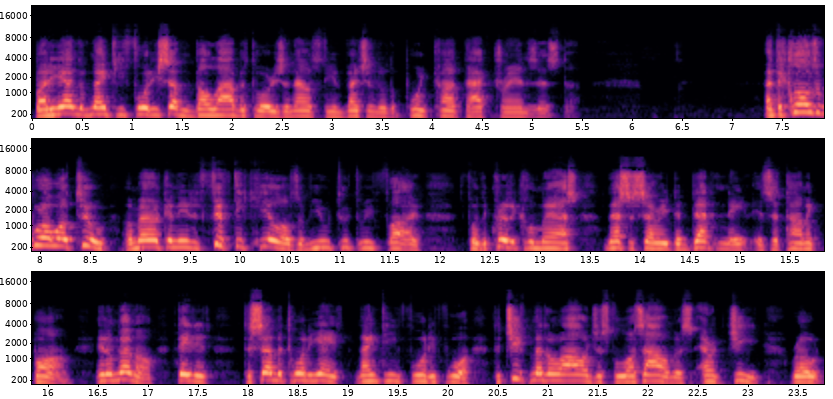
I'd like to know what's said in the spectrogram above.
By the end of 1947, Bell Laboratories announced the invention of the point contact transistor. At the close of World War II, America needed 50 kilos of U 235 for the critical mass necessary to detonate its atomic bomb. In a memo dated December 28, 1944, the chief meteorologist for Los Alamos, Eric Jette, wrote,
